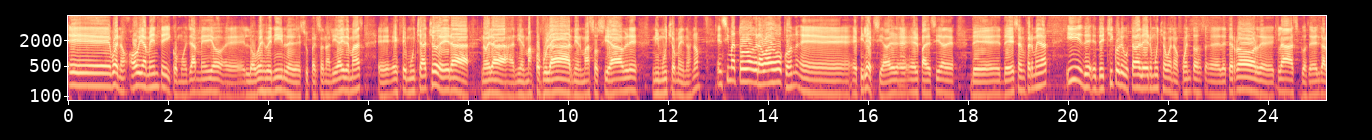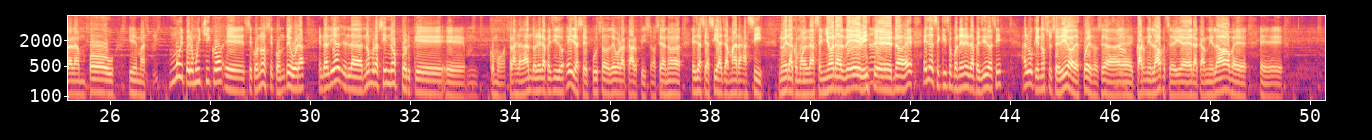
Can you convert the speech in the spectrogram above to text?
Eh, bueno, obviamente, y como ya medio eh, lo ves venir desde su personalidad y demás, eh, este muchacho era no era ni el más popular, ni el más sociable, ni mucho menos, ¿no? Encima todo grabado con epilepsia. Él, padecía de, de esa enfermedad. Y de, chico le gustaba leer mucho, bueno, cuentos eh, de terror, de clásicos, de Edgar Allan Poe y demás. Muy, pero muy chico eh, se conoce con Débora. En realidad la nombro así no porque, eh, como trasladándole el apellido, ella se puso Débora Curtis. O sea, no ella se hacía llamar así. No era como la señora de, ¿viste? No, ella se quiso poner el apellido así. Algo que no sucedió después, o sea, Carney Love era Carney Love,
